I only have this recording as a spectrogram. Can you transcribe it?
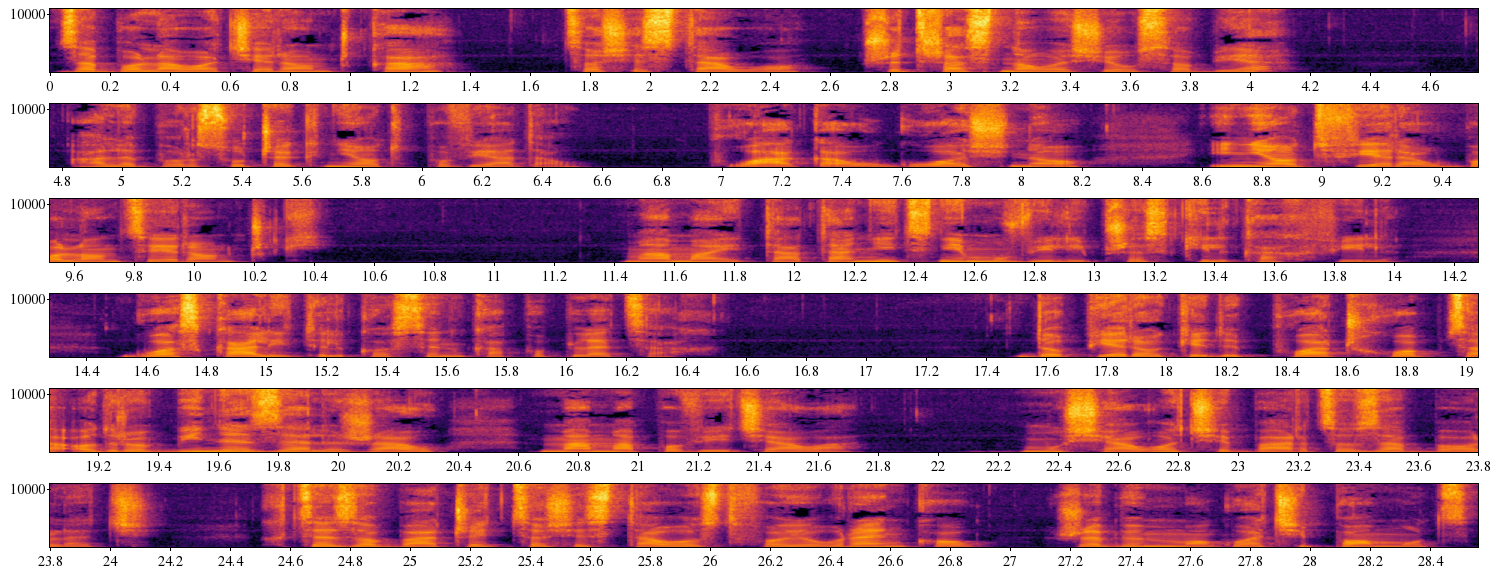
Zabolała cię rączka? Co się stało? Przytrzasnąłeś ją sobie? Ale borsuczek nie odpowiadał. Płakał głośno i nie otwierał bolącej rączki. Mama i tata nic nie mówili przez kilka chwil, głaskali tylko synka po plecach. Dopiero kiedy płacz chłopca odrobinę zelżał, mama powiedziała: Musiało cię bardzo zaboleć. Chcę zobaczyć, co się stało z twoją ręką, żebym mogła ci pomóc.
